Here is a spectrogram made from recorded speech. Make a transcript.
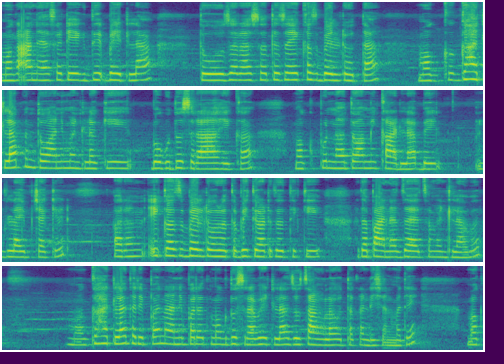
मग आणण्यासाठी एक दि भेटला. तो जरासा त्याचा एकच बेल्ट होता. मग घातला पण तो आणि म्हटलं की बघू दुसरा आहे का? मग पुन्हा तो आम्ही काढला बेल लाईफ जॅकेट कारण एकच बेल्टवर होतं भीती वाटत होती की आता पाण्यात जायचं म्हटल्यावर. मग घातला तरी पण आणि परत मग दुसरा भेटला जो चांगला होता कंडिशनमध्ये मग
